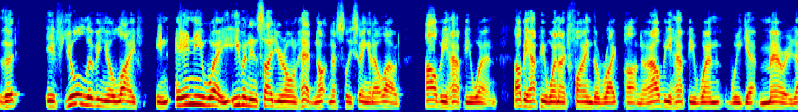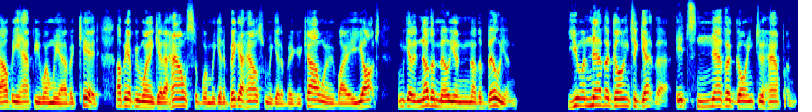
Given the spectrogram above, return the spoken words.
that if you're living your life in any way, even inside your own head, not necessarily saying it out loud, I'll be happy when. I'll be happy when I find the right partner. I'll be happy when we get married. I'll be happy when we have a kid. I'll be happy when we get a house, when we get a bigger house, when we get a bigger car, when we buy a yacht, when we get another million, another billion. You are never going to get there. It's never going to happen.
